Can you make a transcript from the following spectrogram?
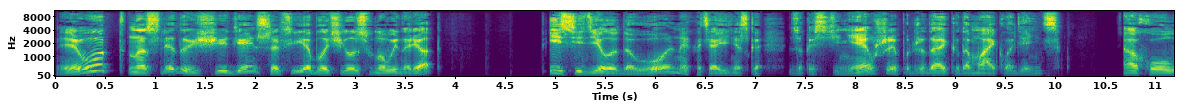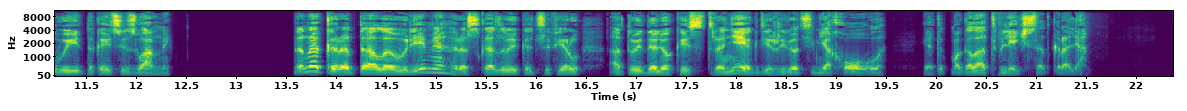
И вот на следующий день София облачилась в новый наряд и сидела довольная, хотя и несколько закостеневшая, поджидая, когда Майкл оденется. А Холл выйдет, наконец, из ванной. Она коротала время, рассказывая кальциферу о той далекой стране, где живет семья Хоула. Это помогало отвлечься от короля.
